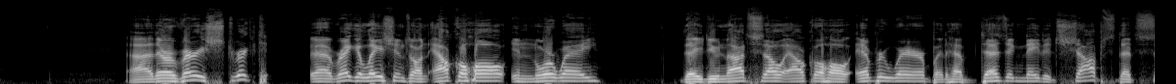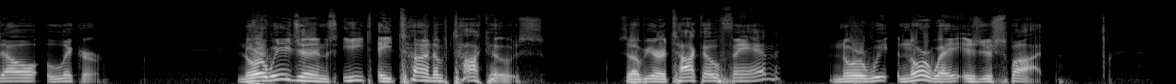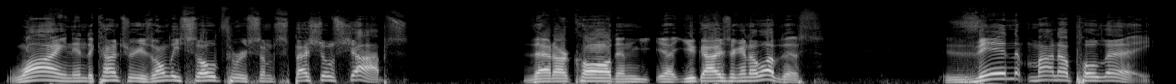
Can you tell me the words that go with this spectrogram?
Uh, there are very strict uh, regulations on alcohol in Norway. They do not sell alcohol everywhere, but have designated shops that sell liquor. Norwegians eat a ton of tacos. So if you're a taco fan, Norway is your spot. Wine in the country is only sold through some special shops that are called, and uh, you guys are going to love this, Vinmonopole.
